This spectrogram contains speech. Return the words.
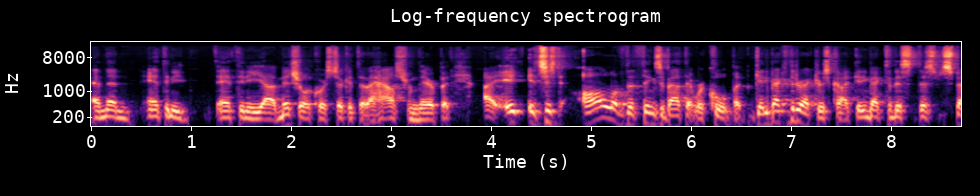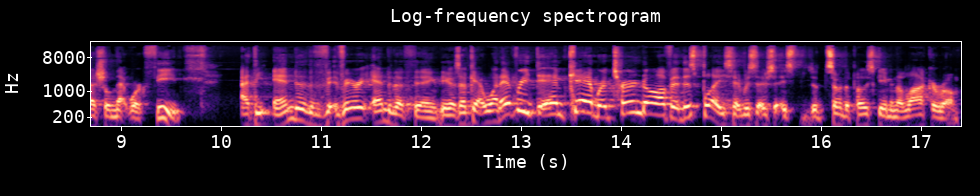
and then Anthony Anthony uh, Mitchell, of course, took it to the house from there. But uh, it, it's just all of the things about that were cool. But getting back to the director's cut, getting back to this this special network feed. At the end of the very end of the thing, he goes, "Okay, I want every damn camera turned off in this place." It was some of the post game in the locker room,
